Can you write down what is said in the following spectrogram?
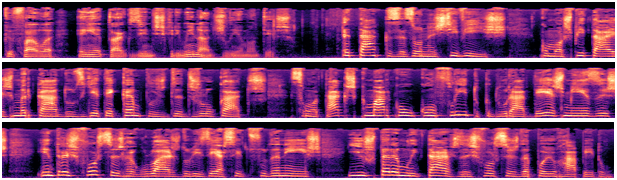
que fala em ataques indiscriminados. Lia Montes. Ataques a zonas civis, como hospitais, mercados e até campos de deslocados. São ataques que marcam o conflito que dura há 10 meses entre as forças regulares do exército sudanês e os paramilitares das forças de apoio rápido.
